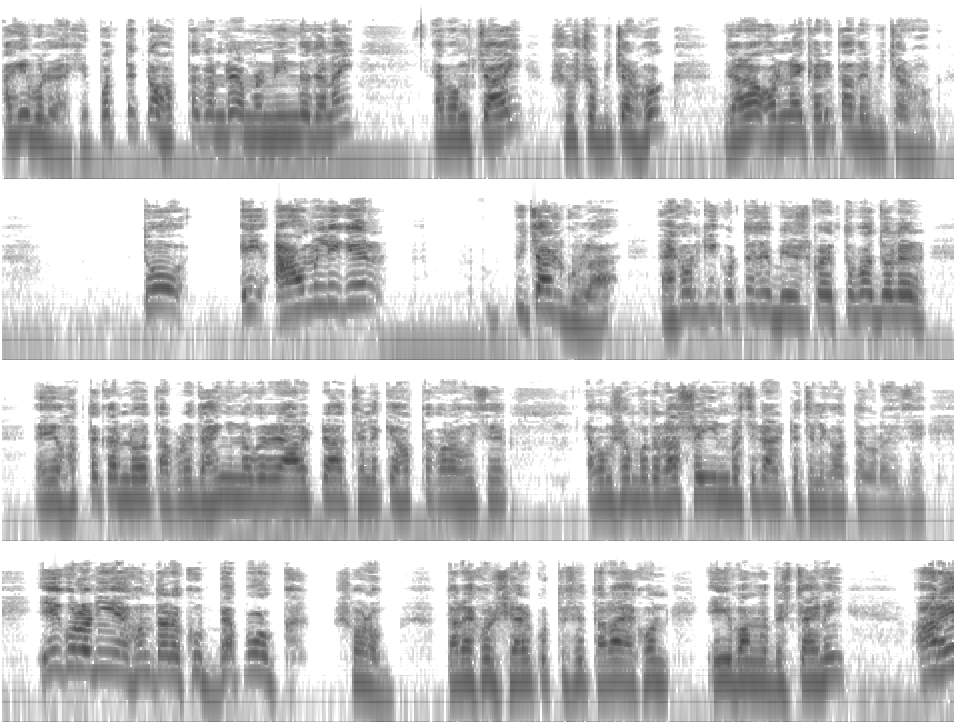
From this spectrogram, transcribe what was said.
আগেই বলে রাখি, প্রত্যেকটা হত্যাকাণ্ডে আমরা নিন্দা জানাই। এবং চাই সুষ্ঠু বিচার হোক, যারা অন্যায়কারী তাদের বিচার হোক। তো এই আওয়ামী লীগের বিচারগুলা এখন কি করতেছে? বিশেষ করে তোফাজ্জলের এই হত্যাকাণ্ড, তারপরে জাহাঙ্গীরনগরের আরেকটা ছেলেকে হত্যা করা হয়েছে এবং সম্ভবত রাজশাহী ইউনিভার্সিটির আরেকটা ছেলেকে হত্যা করা হয়েছে। এইগুলো নিয়ে এখন তারা খুব ব্যাপক সরব। তারা এখন শেয়ার করতেছে, তারা এখন এই বাংলাদেশ চায় নাই। আরে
